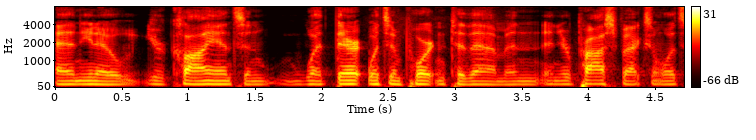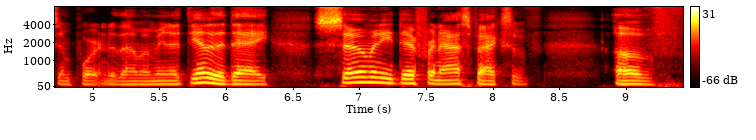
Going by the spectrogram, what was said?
and you know your clients and what they're what's important to them and and your prospects and what's important to them. I mean, at the end of the day, so many different aspects of of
